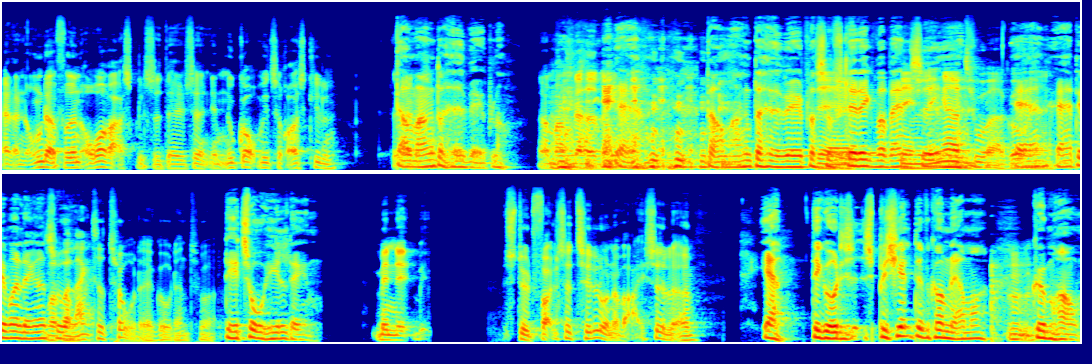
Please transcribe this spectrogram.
Er der nogen, der har fået en overraskelse, da de sagde, nu går vi til Roskilde? Der var mange, der havde vabler. Der var mange, der havde været. Ja, der var mange, der havde vabler, som slet ikke var vant til. Det er en længere tur at gå. Ja, ja det var en længere hvor, tur. Hvor lang tid tog det at gå den tur? Det tog hele dagen. Men øh, stødte folk sig til undervejs, eller? Ja, det gjorde de. Specielt da vi kom nærmere mm. København,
